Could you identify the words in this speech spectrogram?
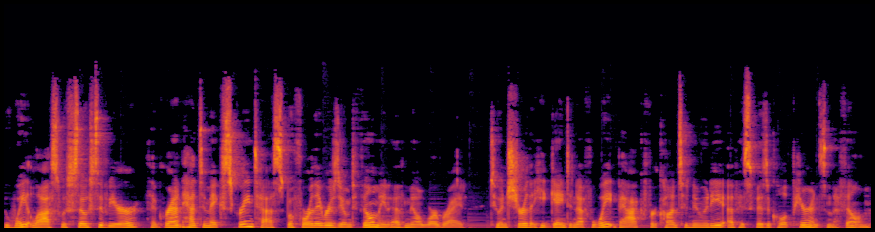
The weight loss was so severe that Grant had to make screen tests before they resumed filming of Male War Bride to ensure that he gained enough weight back for continuity of his physical appearance in the film.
